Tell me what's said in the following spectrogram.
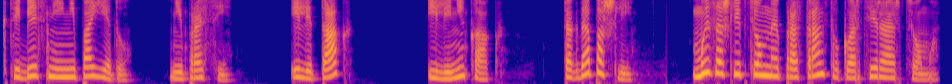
«К тебе с ней не поеду. Не проси. Или так, или никак. Тогда пошли». Мы зашли в темное пространство квартиры Артема.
